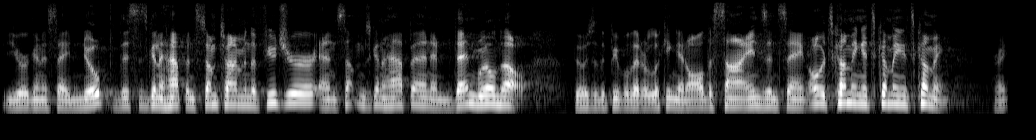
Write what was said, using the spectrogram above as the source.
you're going to say, nope, this is going to happen sometime in the future and something's going to happen and then we'll know. Those are the people that are looking at all the signs and saying, oh, it's coming, it's coming, it's coming, right?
